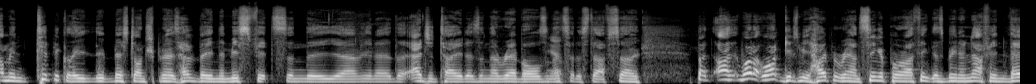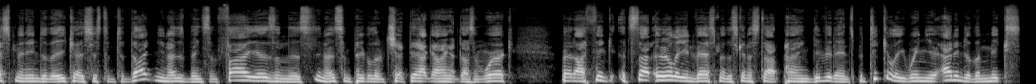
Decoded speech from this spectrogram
I mean, typically the best entrepreneurs have been the misfits and the um, you know the agitators and the rebels and that sort of stuff. So, but I, what what gives me hope around Singapore, I think there's been enough investment into the ecosystem to date. You know, there's been some failures and there's you know some people that have checked out going it doesn't work. But I think it's that early investment that's going to start paying dividends, particularly when you add into the mix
